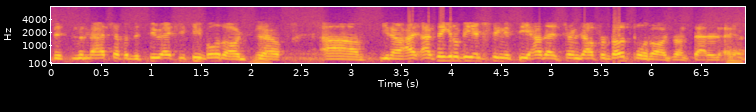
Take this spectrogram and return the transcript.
this is a matchup of the two SEC Bulldogs. Yeah. So um, you know, I, I, think it'll be interesting to see how that turns out for both Bulldogs on Saturday. Yeah.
